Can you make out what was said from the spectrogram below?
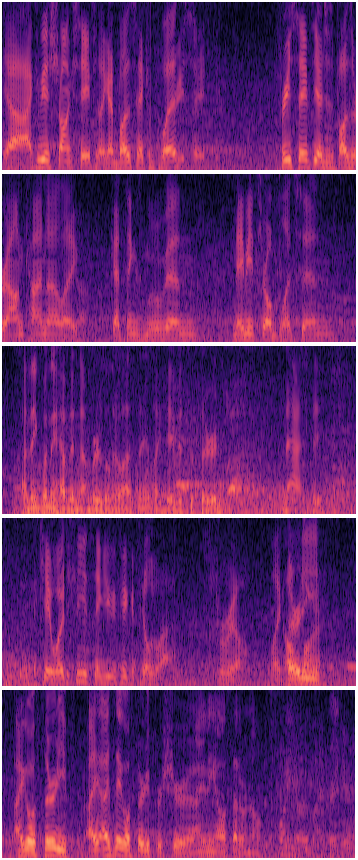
Yeah, I could be a strong safety. Like I buzz, I could blitz. Free safety. Free safety, I just buzz around kind of, like get things moving. Maybe throw a blitz in. I think when they have the numbers on their last name, like Davis the third, nasty. Okay, what can you think you could kick a field goal at? For real? Like how 30. far? I go 30. I, I say go 30 for sure. Anything else, I don't know. 20 yard line right here.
